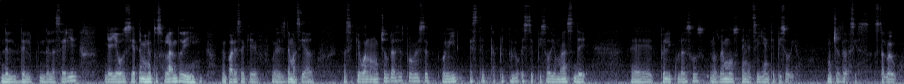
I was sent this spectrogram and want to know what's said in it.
del, del, de la serie. Ya llevo siete minutos hablando y me parece que es demasiado. Así que bueno, muchas gracias por este, oír este capítulo, este episodio más de eh, Nos vemos en el siguiente episodio. Muchas gracias. Hasta luego.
